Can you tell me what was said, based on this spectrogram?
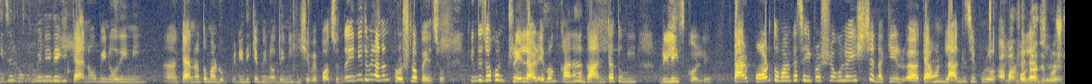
এই যে রুক্মিণী দিকে কেন বিনোদিনী? কেন তোমার রুক্মিণী দিকে বিনোদিনী হিসেবে পছন্দ? এই নিয়ে তুমি নানান প্রশ্ন পেয়েছ। কিন্তু যখন ট্রেলার এবং কানা গানটা তুমি রিলিজ করলে তারপর তোমার কাছে এই প্রশ্নগুলো এসছে? নাকি কেমন লাগছে পুরো আমার মনে হয় যে প্রশ্ন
